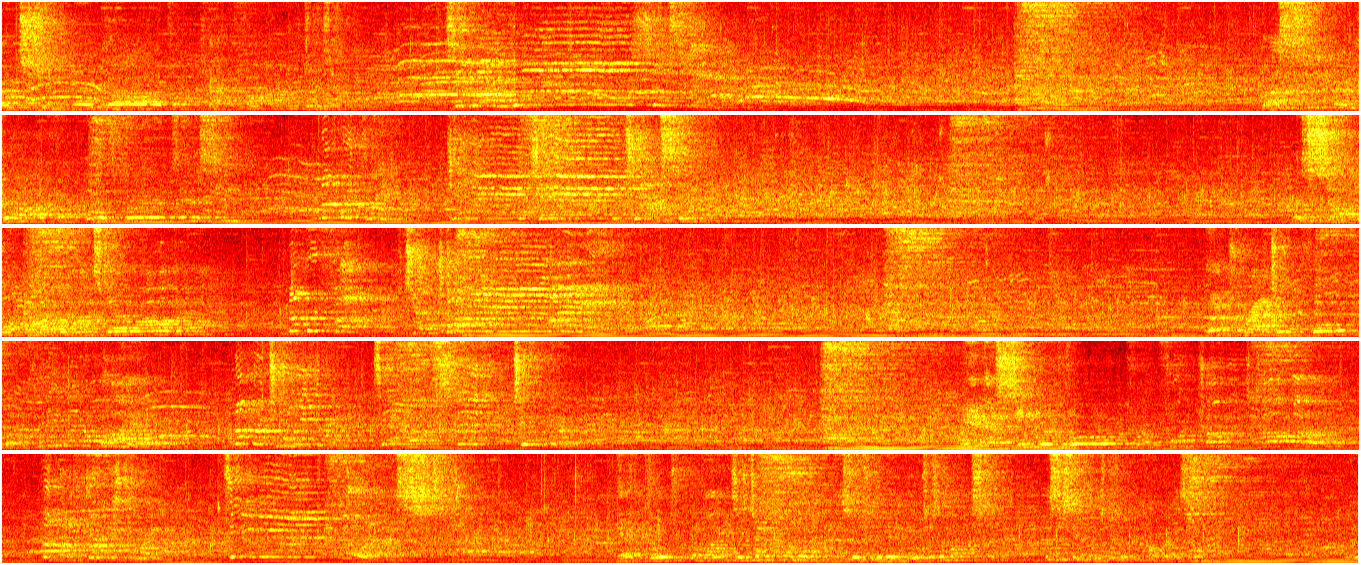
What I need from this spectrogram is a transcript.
A junior guard from California, New Jersey. A senior guard from Lewisburg, Tennessee. Number three, KJ Johnson. A sophomore from Huntsville, Alabama. Senior forward from Fort Collins, Colorado. Number 33, Damian Forrest. Head coach for the Lions is Tom Cole. Associate head coach is Amon Smith. Assistant coaches are Carter Esmond.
